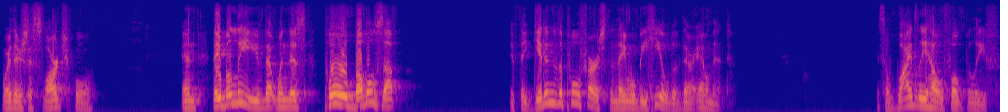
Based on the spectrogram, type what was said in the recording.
where there's this large pool. And they believe that when this pool bubbles up, if they get into the pool first, then they will be healed of their ailment. It's a widely held folk belief.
